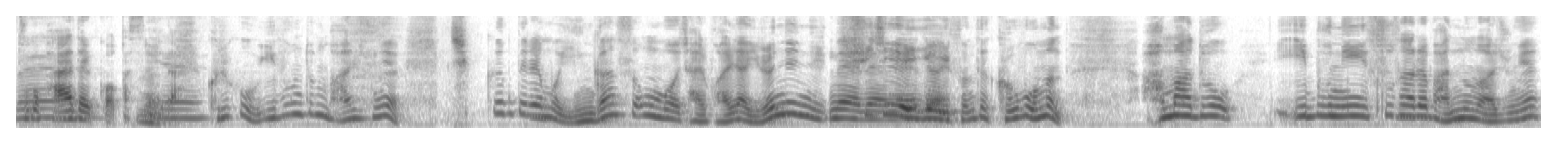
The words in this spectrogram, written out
두고 네. 봐야 될 것 같습니다. 예. 그리고 이분들 말 중에 측근들의 뭐 인간성 뭐 잘 관리하 이런 얘기- 네, 취지 네, 네, 얘기가 네. 있었는데 그거 보면 아마도 이분이 수사를 받는 와중에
